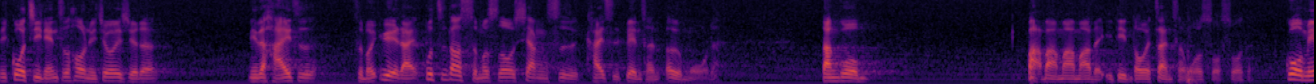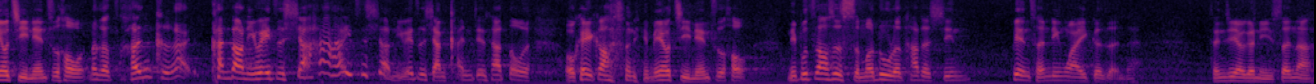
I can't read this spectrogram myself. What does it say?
你过几年之后，你就会觉得，你的孩子怎么越来不知道什么时候像是开始变成恶魔了。当过。爸爸妈妈的一定都会赞成我所说的。过没有几年之后，那个很可爱，看到你会一直笑，哈哈，一直笑，你会一直想看见他逗。我可以告诉你，没有几年之后，你不知道是什么入了他的心，变成另外一个人了。曾经有个女生啊，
